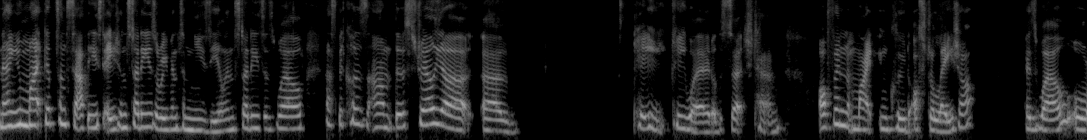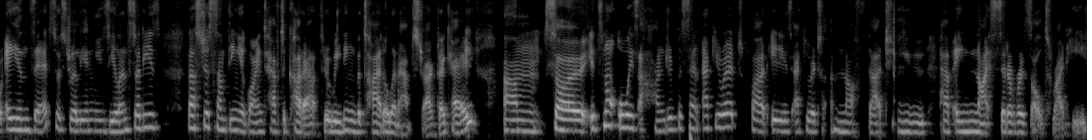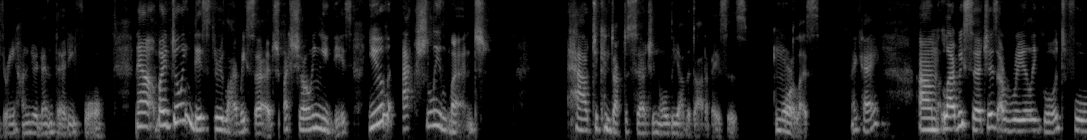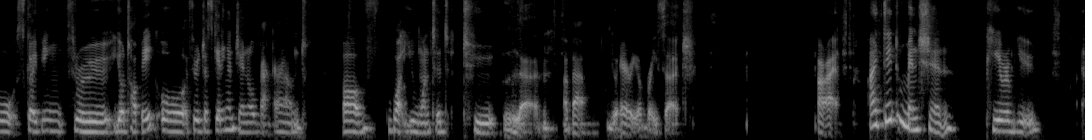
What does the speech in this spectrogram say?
Now you might get some Southeast Asian studies or even some New Zealand studies as well. That's because um, the Australia uh, key keyword or the search term often might include Australasia as well, or ANZ, so Australian New Zealand studies, that's just something you're going to have to cut out through reading the title and abstract, okay? Um, so it's not always 100% accurate, but it is accurate enough that you have a nice set of results right here, 334. Now, by doing this through library search, by showing you this, you've actually learned how to conduct a search in all the other databases, more or less okay? Um, library searches are really good for scoping through your topic or through just getting a general background of what you wanted to learn about your area of research. All right, I did mention peer review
